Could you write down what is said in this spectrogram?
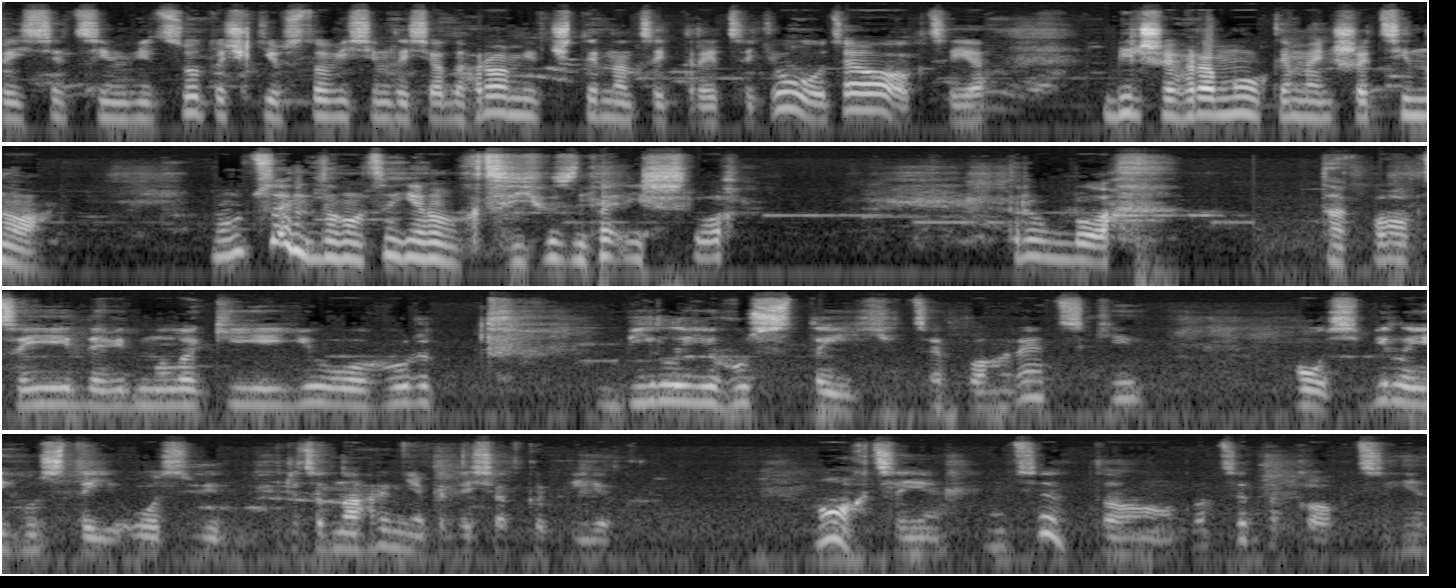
67%, 180 грамів, 14,30. О, це акція. Більше грамовки, менша ціна. Ну, це да, це я акцію знайшла. Труба. Так, по акції йде від молокі йогурт білий густий. Це по-грецьки. Ось, білий густий. Ось він. 31 гривня 50 копійок. Акція. Оце так, оце так акція.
